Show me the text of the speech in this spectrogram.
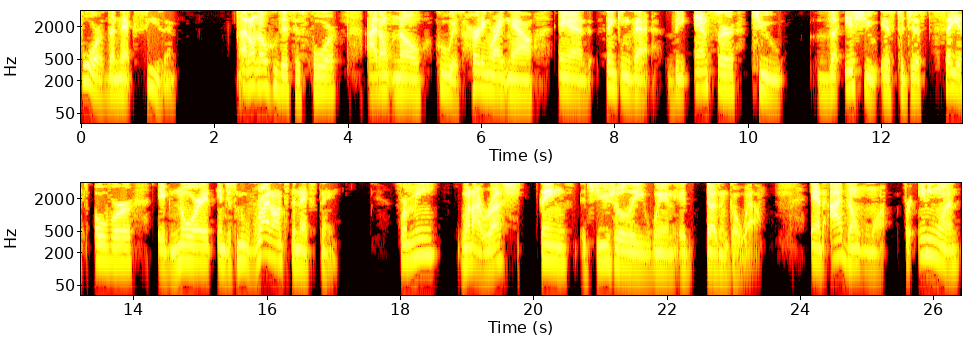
for the next season. I don't know who this is for. I don't know who is hurting right now and thinking that the answer to the issue is to just say it's over, ignore it, and just move right on to the next thing. For me, when I rush things, it's usually when it doesn't go well. And I don't want for anyone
